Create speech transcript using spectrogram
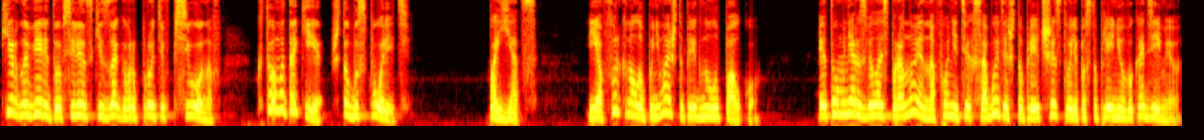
Кирна верит во вселенский заговор против псионов. Кто мы такие, чтобы спорить? Паяц. Я фыркнула, понимая, что перегнула палку. Это у меня развелась паранойя на фоне тех событий, что предшествовали поступлению в академию.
